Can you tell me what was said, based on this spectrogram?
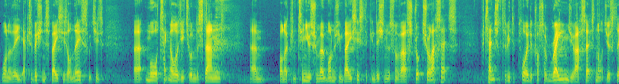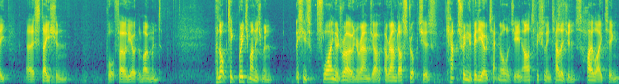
one of the exhibition spaces on this, which is uh, more technology to understand um, on a continuous remote monitoring basis the condition of some of our structural assets, potential to be deployed across a range of assets, not just the uh, station portfolio at the moment. Panoptic bridge management, this is flying a drone around, around our structures, capturing the video technology and artificial intelligence, highlighting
